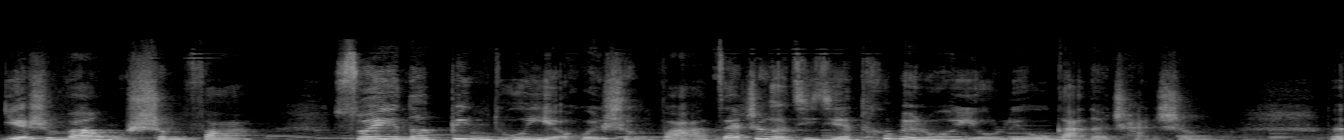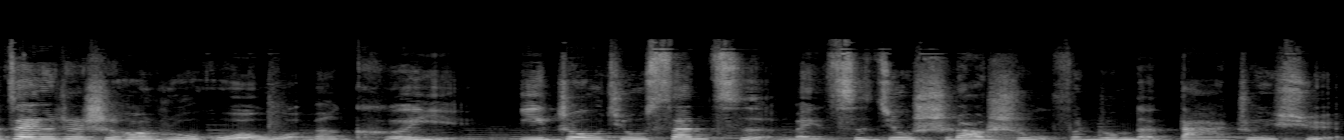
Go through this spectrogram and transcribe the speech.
也是万物生发。所以呢，病毒也会生发，在这个季节特别容易有流感的产生。那再一个，这时候如果我们可以一周灸三次，每次灸十到十五分钟的大椎穴，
